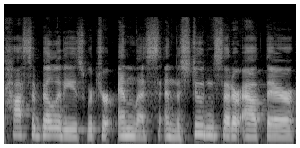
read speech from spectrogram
possibilities which are endless and the students that are out there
